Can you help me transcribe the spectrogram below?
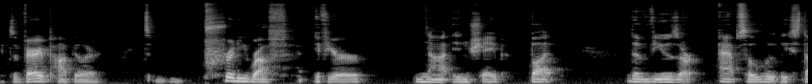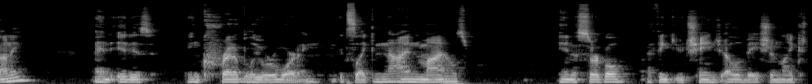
It's very popular. It's pretty rough if you're not in shape, but the views are absolutely stunning and it is incredibly rewarding. It's like nine miles in a circle. I think you change elevation like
